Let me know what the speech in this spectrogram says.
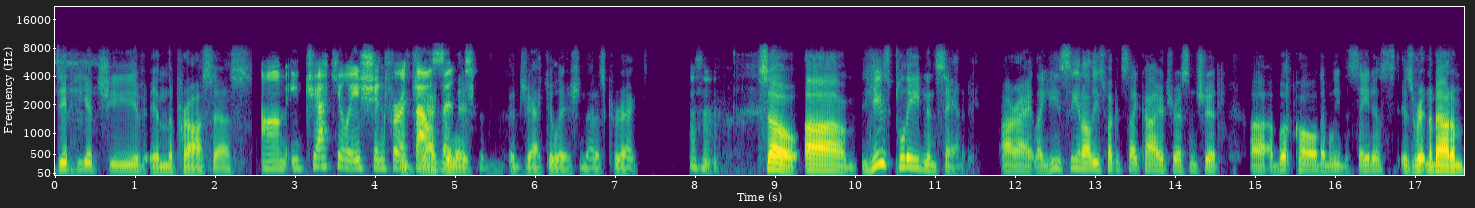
did he achieve in the process Um, ejaculation for a thousand. ejaculation ejaculation that is correct hmm So um he's pleading insanity. All right. Like he's seeing all these fucking psychiatrists and shit. Uh, a book called, I believe, The Sadist is written about him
